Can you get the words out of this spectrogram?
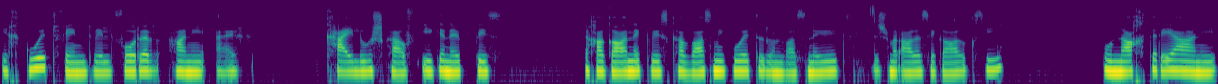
ich gut finde, weil vorher habe ich eigentlich keine Lust auf irgendetwas. Ich habe gar nicht gewusst, was mir gut tut und was nicht. Das war mir alles egal. Gewesen. Und nach der Reha hatte ich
